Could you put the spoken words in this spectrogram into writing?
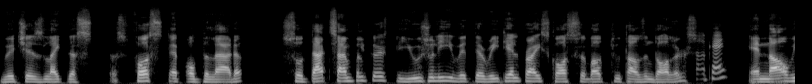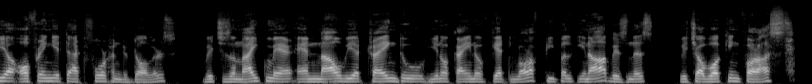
which is like the first step of the ladder. So that sample kit usually with the retail price costs about $2,000. Okay. And now we are offering it at $400, which is a nightmare. And now we are trying to, you know, kind of get a lot of people in our business, which are working for us.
